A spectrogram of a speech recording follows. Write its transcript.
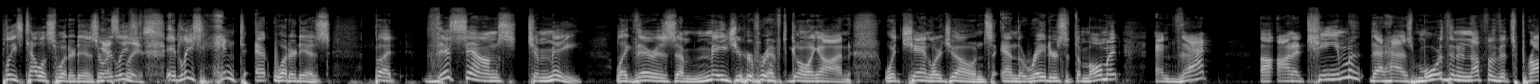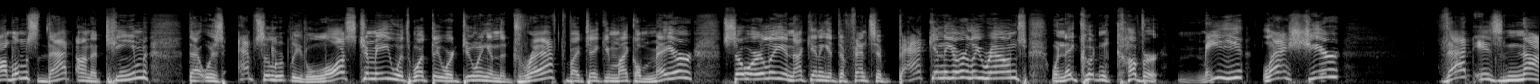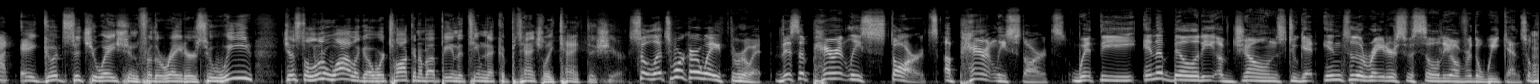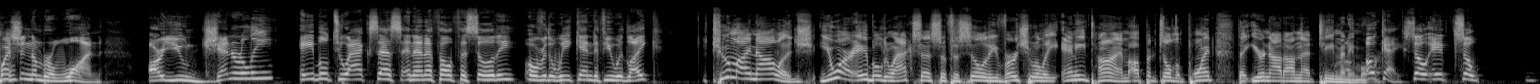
Please tell us what it is, or Yes, at least at least hint at what it is. But this sounds to me like there is a major rift going on with Chandler Jones and the Raiders at the moment, and that uh, on a team that has more than enough of its problems. That on a team that was absolutely lost to me with what they were doing in the draft by taking Michael Mayer so early and not getting a defensive back in the early rounds when they couldn't cover me last year. That is not a good situation for the Raiders, who we just a little while ago were talking about being a team that could potentially tank this year. So let's work our way through it. This apparently starts, apparently starts with the inability of Jones to get into the Raiders facility over the weekend. So, mm-hmm. question number one Are you generally able to access an NFL facility over the weekend if you would like? To my knowledge, you are able to access a facility virtually any time up until the point that you're not on that team anymore. Okay, so if so,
